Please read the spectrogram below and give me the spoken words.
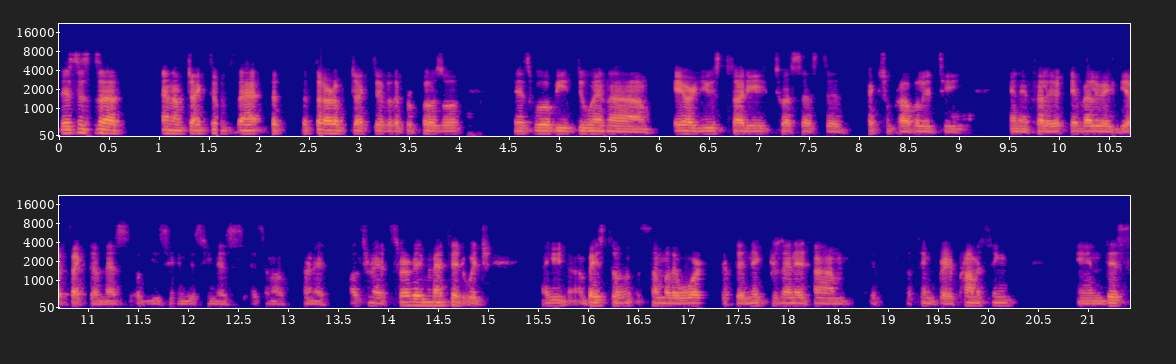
this is a, an objective that the, the third objective of the proposal is we'll be doing a ARU study to assess the detection probability and evaluate, evaluate the effectiveness of using this unit as an alternate, alternate survey method, which know, based on some of the work that Nick presented, um, it seems very promising. And this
